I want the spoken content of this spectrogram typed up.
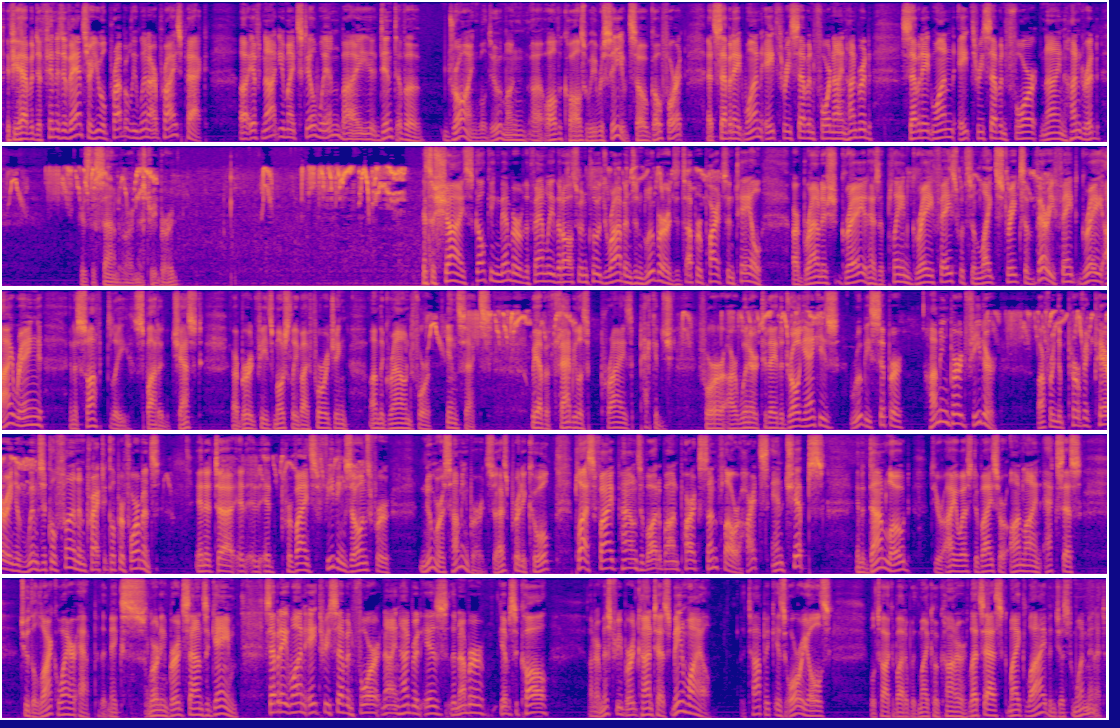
If you have a definitive answer, you will probably win our prize pack. Uh, if not, you might still win by dint of a drawing we'll do among uh, all the calls we received. So go for it at 781 837 4900. 781 837 4900. Here's the sound of our mystery bird. It's a shy, skulking member of the family that also includes robins and bluebirds. Its upper parts and tail are brownish gray. It has a plain gray face with some light streaks, a very faint gray eye ring, and a softly spotted chest. Our bird feeds mostly by foraging on the ground for insects. We have a fabulous prize package for our winner today the Droll Yankees Ruby Sipper Hummingbird Feeder, offering a perfect pairing of whimsical fun and practical performance. And it, uh, it, it, it provides feeding zones for numerous hummingbirds. So that's pretty cool. Plus, five pounds of Audubon Park sunflower hearts and chips in a download to your iOS device or online access to the Larkwire app that makes learning bird sounds a game. 781 837 4900 is the number. Give us a call on our Mystery Bird Contest. Meanwhile, the topic is Orioles. We'll talk about it with Mike O'Connor. Let's ask Mike live in just one minute.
